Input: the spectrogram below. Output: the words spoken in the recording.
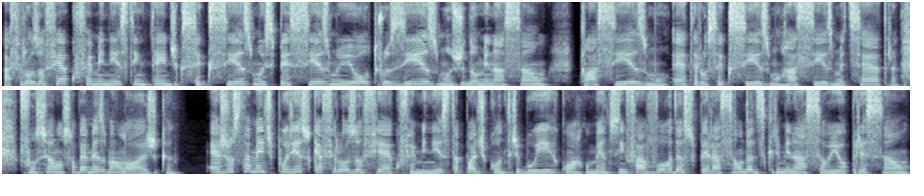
a filosofia ecofeminista entende que sexismo, especismo e outros ismos de dominação, classismo, heterossexismo, racismo, etc., funcionam sob a mesma lógica. É justamente por isso que a filosofia ecofeminista pode contribuir com argumentos em favor da superação da discriminação e opressão,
